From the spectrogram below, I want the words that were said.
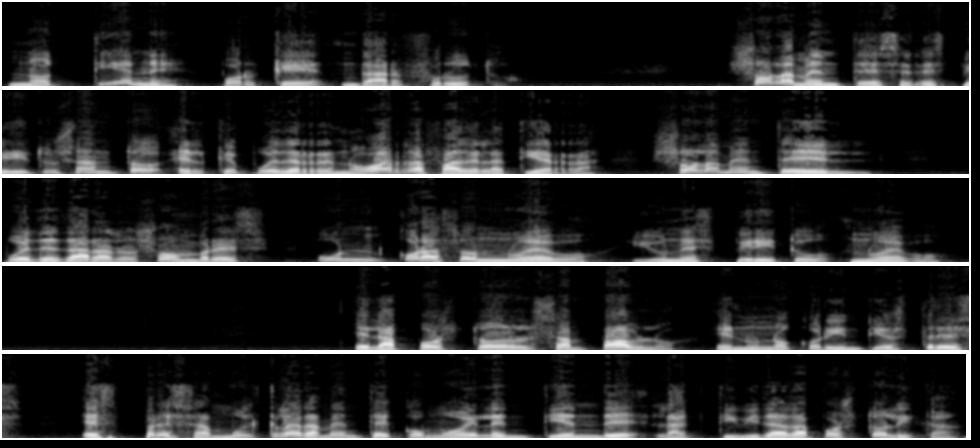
no tiene por qué dar fruto. Solamente es el Espíritu Santo el que puede renovar la faz de la tierra. Solamente Él puede dar a los hombres un corazón nuevo y un espíritu nuevo. El apóstol San Pablo en 1 Corintios 3 expresa muy claramente cómo él entiende la actividad apostólica.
